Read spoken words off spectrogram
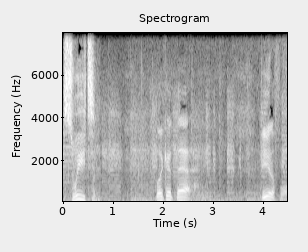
Sweet. Look at that. Beautiful.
